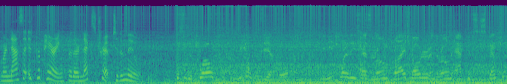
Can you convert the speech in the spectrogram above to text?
where NASA is preparing for their next trip to the moon. This is a 12-wheeled vehicle, and each one of these has their own drive motor and their own active suspension.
